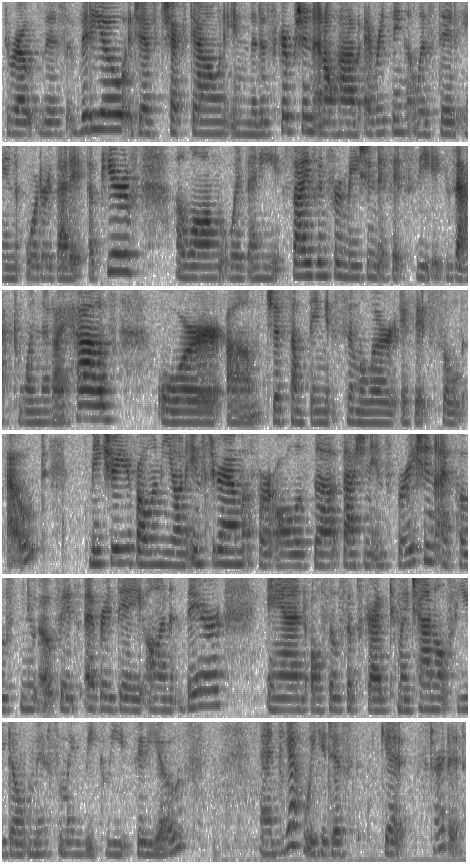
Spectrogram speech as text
throughout this video, just check down in the description and I'll have everything listed in order that it appears, along with any size information if it's the exact one that I have, or um, just something similar if it's sold out. Make sure you're following me on Instagram for all of the fashion inspiration. I post new outfits every day on there and also subscribe to my channel so you don't miss my weekly videos. And yeah, we could just get started.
